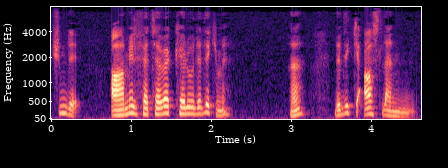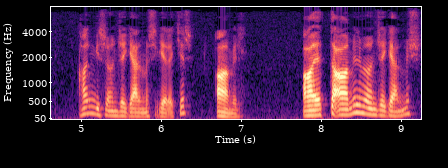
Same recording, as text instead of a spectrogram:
Şimdi amil fetevekkelu dedik mi? Ha? Dedik ki aslen hangisi önce gelmesi gerekir? Amil. Ayette amil mi önce gelmiş?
